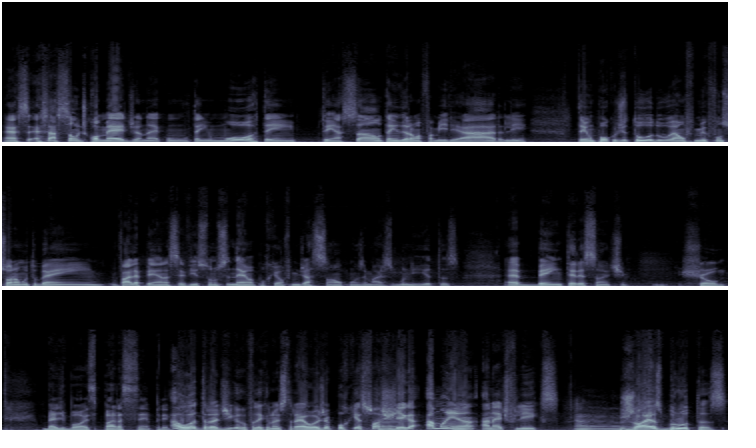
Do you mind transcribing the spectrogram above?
Essa, essa ação de comédia, né? Com, tem humor, tem, tem ação, tem drama familiar ali. Tem um pouco de tudo, é um filme que funciona muito bem, vale a pena ser visto no cinema, porque é um filme de ação, com as imagens bonitas. É bem interessante. Show. Bad Boys para sempre. A outra dica que eu falei que não estreia hoje é porque só ah. chega amanhã a Netflix. Ah. Joias Brutas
